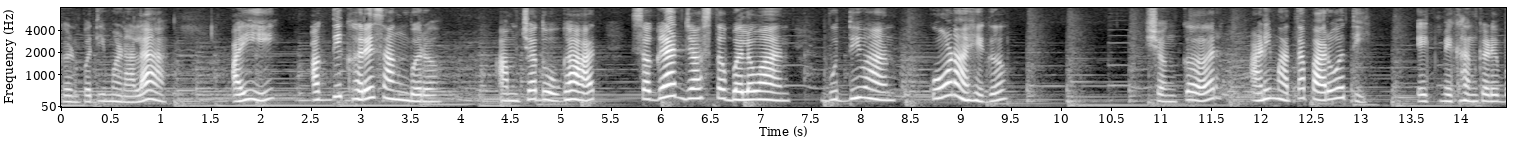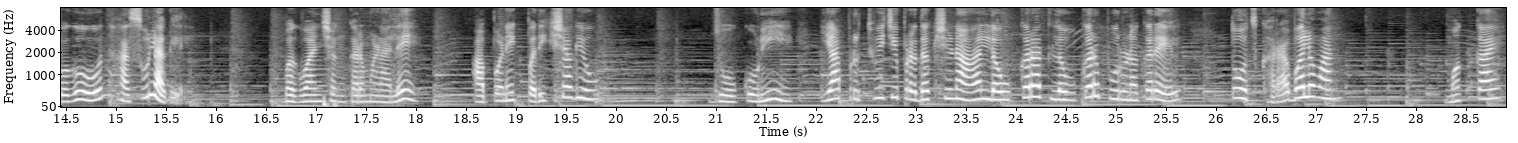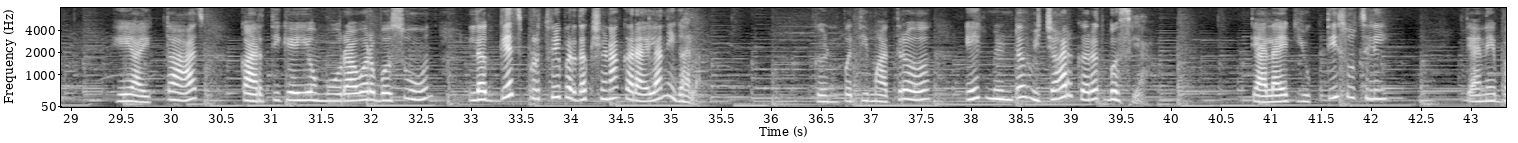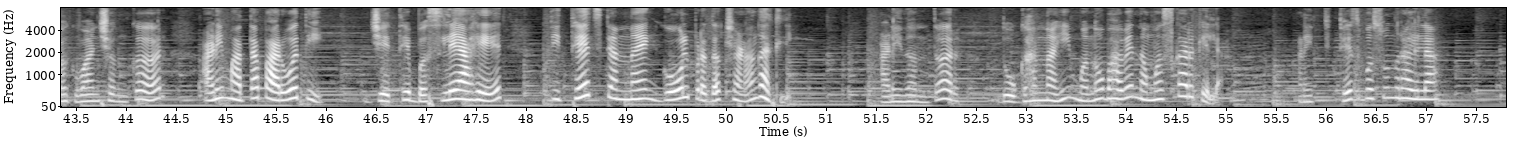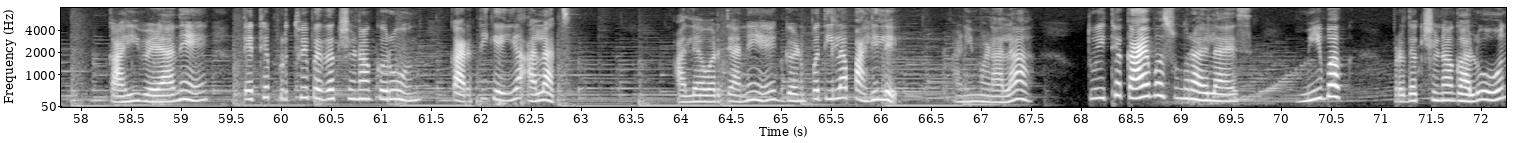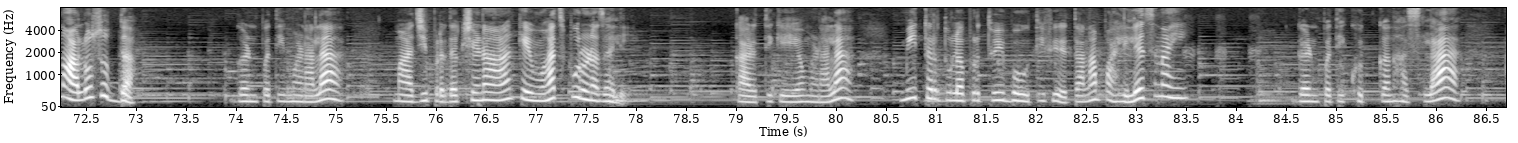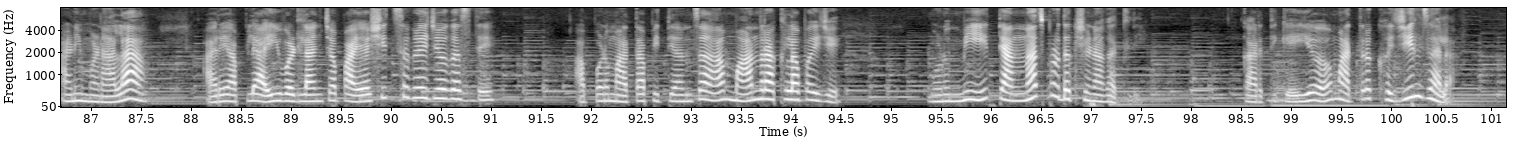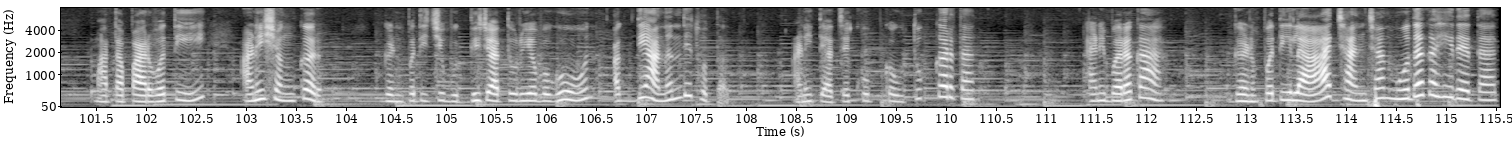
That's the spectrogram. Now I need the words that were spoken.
गणपती म्हणाला आई अगदी खरे सांग बरं. आमच्या दोघात सगळ्यात जास्त बलवान बुद्धिवान कोण आहे ग? शंकर आणि माता पार्वती एकमेकांकडे बघून हसू लागले. भगवान शंकर म्हणाले आपण एक परीक्षा घेऊ. जो कोणी या पृथ्वीची प्रदक्षिणा लवकरात लवकर पूर्ण करेल तोच खरा बलवान. मग काय? हे ऐकताच कार्तिकेय मोरावर बसून लगेच पृथ्वी प्रदक्षिणा करायला निघाला. गणपती मात्र एक मिनिट विचार करत बसला. त्याला एक युक्ती सुचली. त्याने भगवान शंकर आणि माता पार्वती जेथे बसले आहेत तिथेच त्यांना एक गोल प्रदक्षिणा घातली. आणि नंतर दोघांनाही मनोभावे नमस्कार केला आणि तिथेच बसून राहिला. काही वेळाने तेथे पृथ्वी प्रदक्षिणा करून कार्तिकेय आलाच. आल्यावर त्याने गणपतीला पाहिले आणि म्हणाला तू इथे काय बसून राहिलायस? मी बघ प्रदक्षिणा घालून आलो सुद्धा. गणपती म्हणाला माझी प्रदक्षिणा केव्हाच पूर्ण झाली. कार्तिकेय म्हणाला मी तर तुला पृथ्वी भोवती फिरताना पाहिलेच नाही. गणपती खुदकन हसला आणि म्हणाला अरे आपल्या आई वडिलांच्या पायाशीच सगळे जग असते. आपण माता पित्यांचा मान राखला पाहिजे. म्हणून मी त्यांनाच प्रदक्षिणा घातली. कार्तिकेय मात्र खजील झाला. माता पार्वती आणि शंकर गणपतीची बुद्धिचातुर्य बघून अगदी आनंदित होतात आणि त्याचे खूप कौतुक करतात. आणि बरं का गणपतीला छान छान मोदकही देतात.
